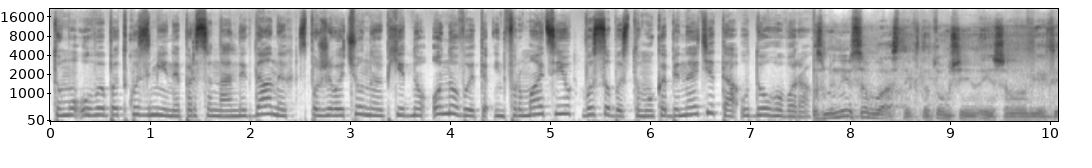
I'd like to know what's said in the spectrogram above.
Тому у випадку зміни персональних даних споживачу необхідно оновити інформацію в особистому кабінеті та у договорах. Змінився власник на тому чи іншому об'єкті.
